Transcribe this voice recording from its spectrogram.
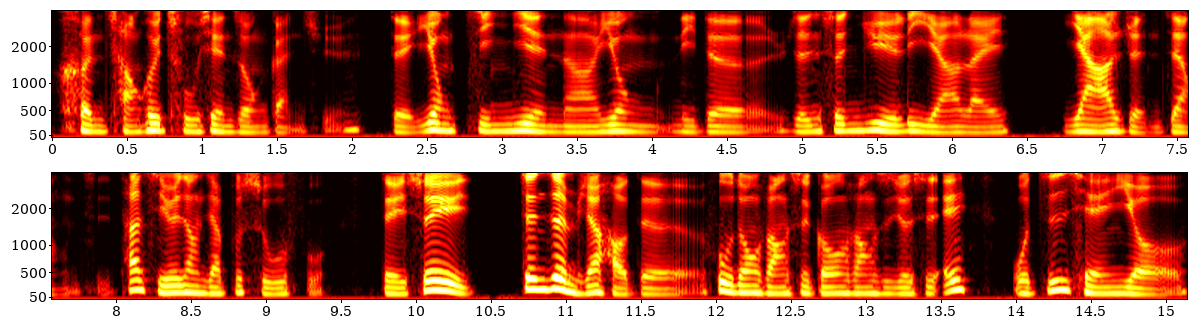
很常会出现这种感觉。对，用经验啊，用你的人生阅历啊来压人这样子，它其实会让人家不舒服。对，所以真正比较好的互动方式、沟通方式就是，哎，我之前有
